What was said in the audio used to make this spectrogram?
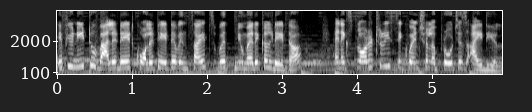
if you need to validate qualitative insights with numerical data, an exploratory sequential approach is ideal.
